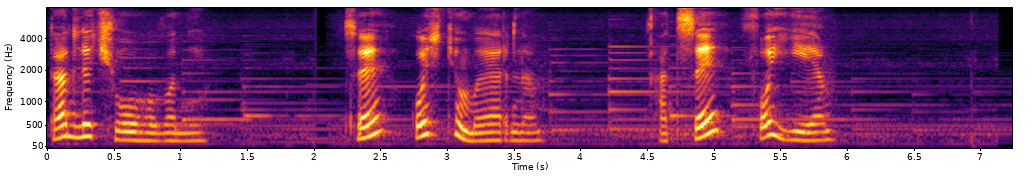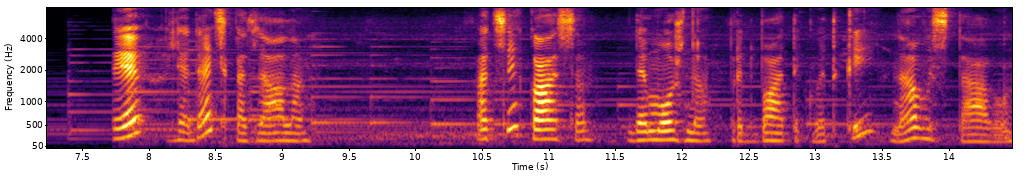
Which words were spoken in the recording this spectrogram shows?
та для чого вони. Це костюмерна, а це фоє. Це глядацька зала. А це каса, де можна придбати квитки на виставу.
